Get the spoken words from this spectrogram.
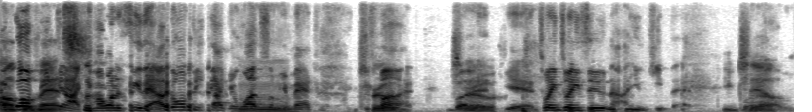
I'll Uncle go on Vince. Peacock if I want to see that. I'll go on Peacock and watch some of your Mm. matches. It's True. fine. But True. yeah, 2022, nah, you can keep that. You But, chill. um,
